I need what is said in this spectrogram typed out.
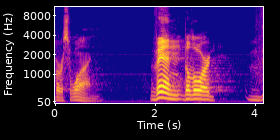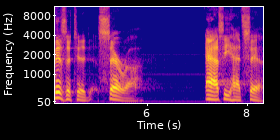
verse 1. Then the Lord visited Sarah as he had said.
